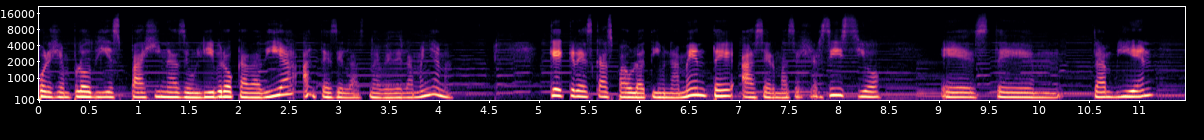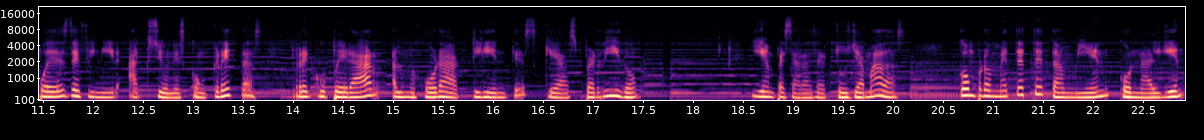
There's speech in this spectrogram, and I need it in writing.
por ejemplo, 10 páginas de un libro cada día antes de las 9 de la mañana. Que crezcas paulatinamente, hacer más ejercicio. Este, también puedes definir acciones concretas, recuperar a lo mejor a clientes que has perdido y empezar a hacer tus llamadas. Comprométete también con alguien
